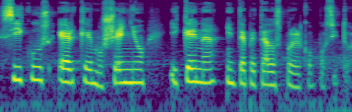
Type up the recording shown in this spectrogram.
sicus, erque, mocheño y quena, interpretados por el compositor.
